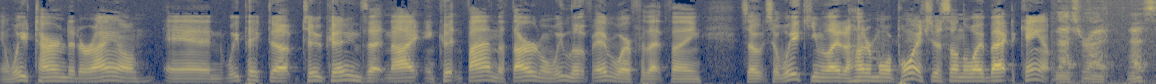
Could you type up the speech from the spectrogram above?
and we turned it around and we picked up two coons that night and couldn't find the third one. We looked everywhere for that thing so so we accumulated 100 more points just on the way back to camp. That's right. That's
